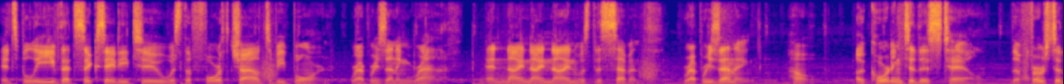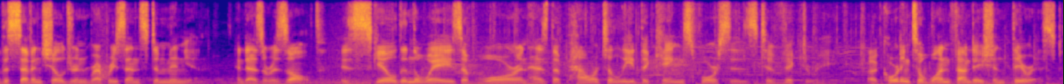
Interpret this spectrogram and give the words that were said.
it's believed that 682 was the fourth child to be born, representing wrath, and 999 was the seventh, representing hope. According to this tale, the first of the seven children represents dominion, and as a result, is skilled in the ways of war and has the power to lead the king's forces to victory. According to one Foundation theorist,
